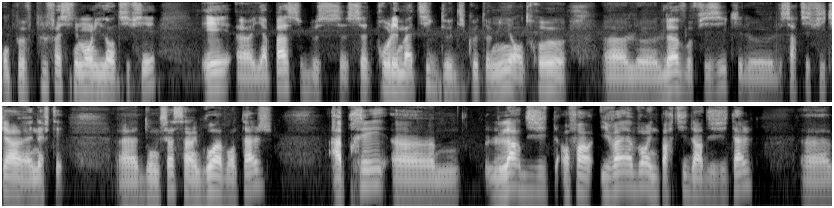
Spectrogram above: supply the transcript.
on peut plus facilement l'identifier et il n'y a pas cette problématique de dichotomie entre l'œuvre physique et le, certificat NFT. donc ça, c'est un gros avantage. Après, euh, l'art digital, enfin, il va y avoir une partie d'art digital. Euh,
